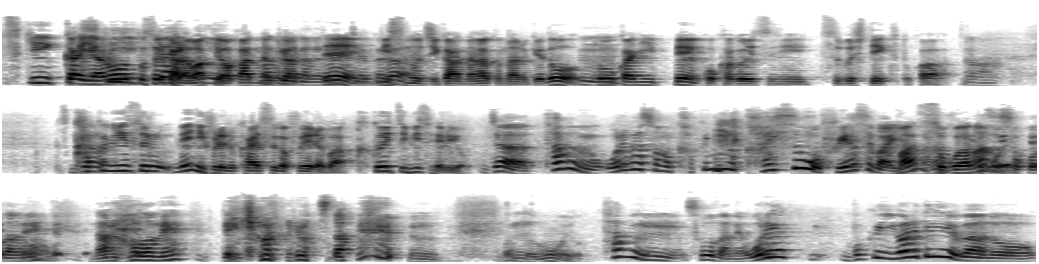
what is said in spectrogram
月1回やろうとするからわけわかんなくなってミスの時間長くなるけど、うん。10日に一遍こう確実に潰していくとか。あ確認する。目に触れる回数が増えれば確実にミス減るよ。じゃあ多分俺はその確認の回数を増やせばいいまずそこだと思うよ。まずそこだね、なるほどね。勉強になりました、うん、だと思うよ、多分そうだね。俺僕言われてみればあの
